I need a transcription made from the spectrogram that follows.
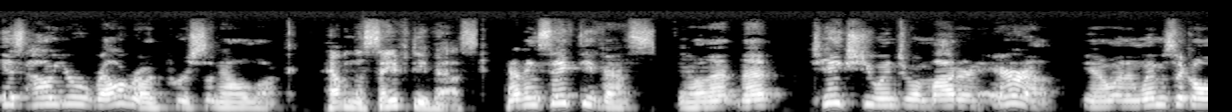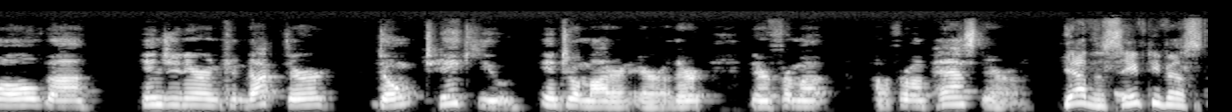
is how your railroad personnel look. Having the safety vest. Having safety vests. You know, that, that takes you into a modern era. You know, and a whimsical old, uh, engineer and conductor don't take you into a modern era. They're, they're from a, uh, from a past era. Yeah. The safety vest,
